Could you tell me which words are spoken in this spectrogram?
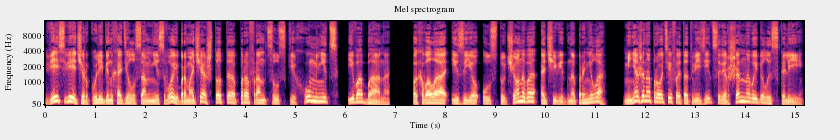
Весь вечер Кулибин ходил сам не свой, бормоча что-то про французских умниц и вабана. Похвала из ее уст ученого, очевидно, проняла. Меня же, напротив, этот визит совершенно выбил из колеи.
